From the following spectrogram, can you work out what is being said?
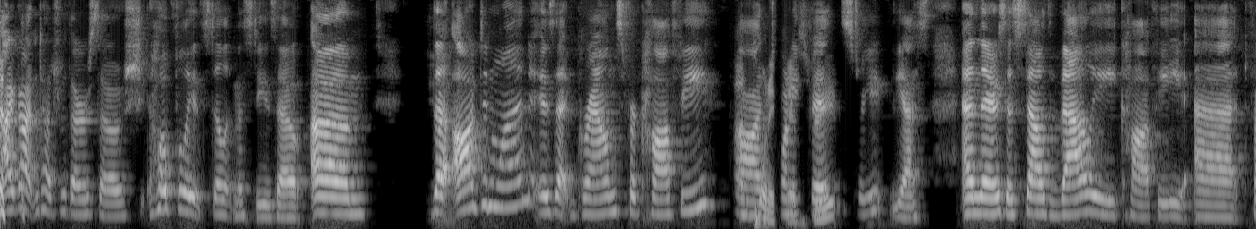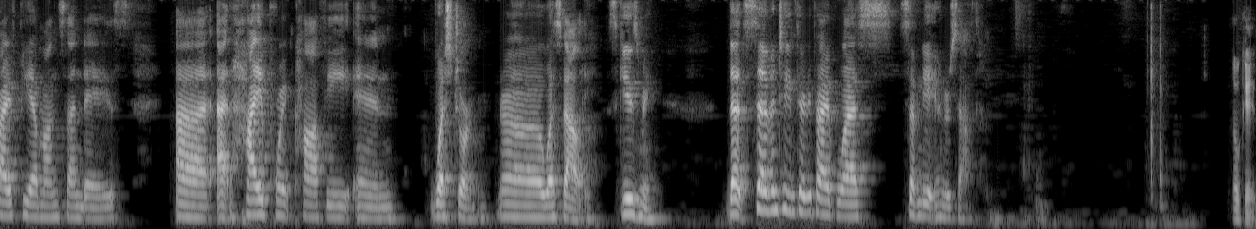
I got in touch with her, so she, hopefully it's still at Mestizo. Um, the Ogden one is at Grounds for Coffee On on 25th 25th, Street. Street. Yes, and there's a South Valley Coffee at 5 p.m. on Sundays uh, at High Point Coffee in West Jordan, uh, West Valley. Excuse me. That's 1735 West, 7800 South. Okay.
